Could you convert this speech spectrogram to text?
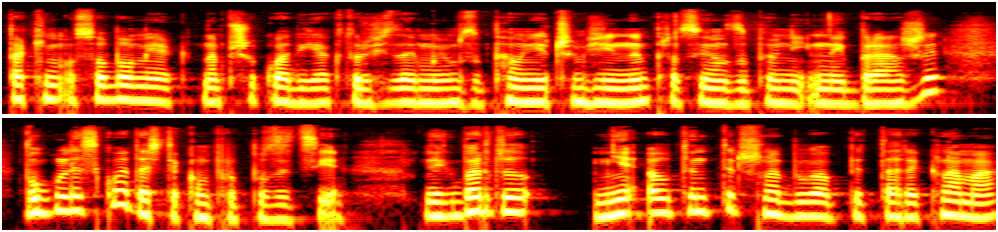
takim osobom, jak na przykład ja, które się zajmują zupełnie czymś innym, pracują w zupełnie innej branży, w ogóle składać taką propozycję. Jak bardzo nieautentyczna byłaby ta reklama,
